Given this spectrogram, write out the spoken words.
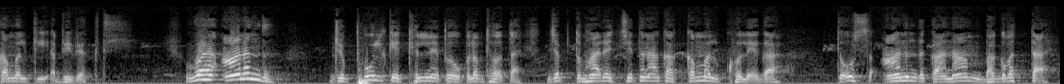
कमल की अभिव्यक्ति। वह आनंद जो फूल के खिलने पर उपलब्ध होता है, जब तुम्हारे चेतना का कमल खुलेगा तो उस आनंद का नाम भगवत्ता है।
